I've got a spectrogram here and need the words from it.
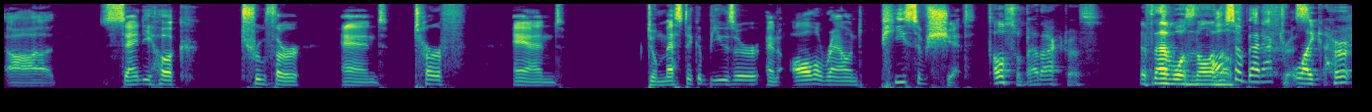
uh, Sandy Hook, Truther, and TERF, and domestic abuser, and all around piece of shit. Also, bad actress. If that wasn't all Also, enough. bad actress. Like her,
